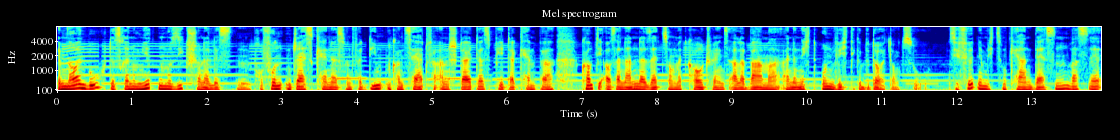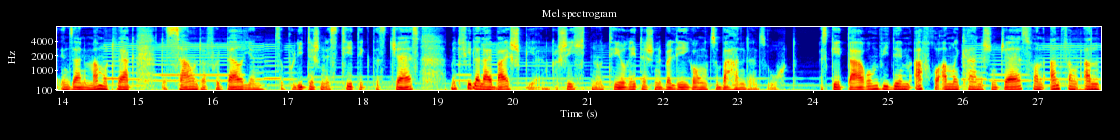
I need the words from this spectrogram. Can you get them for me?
Im neuen Buch des renommierten Musikjournalisten, profunden Jazzkenners und verdienten Konzertveranstalters Peter Kemper kommt die Auseinandersetzung mit Coltrane's Alabama eine nicht unwichtige Bedeutung zu. Sie führt nämlich zum Kern dessen, was er in seinem Mammutwerk The Sound of Rebellion zur politischen Ästhetik des Jazz mit vielerlei Beispielen, Geschichten und theoretischen Überlegungen zu behandeln sucht. Es geht darum, wie dem afroamerikanischen Jazz von Anfang an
